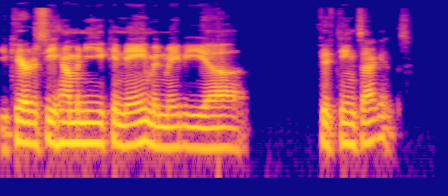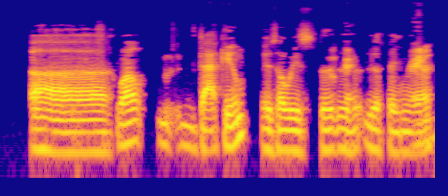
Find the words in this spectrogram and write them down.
You care to see how many you can name in maybe uh 15 seconds? Uh, well, vacuum is always the Okay. the, the thing there. Ready?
